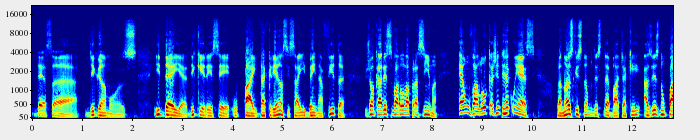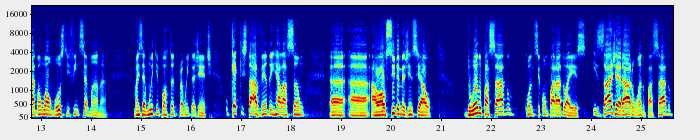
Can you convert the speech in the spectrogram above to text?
dessa, digamos, ideia de querer ser o pai da criança e sair bem na fita, jogar esse valor lá para cima. É um valor que a gente reconhece. Para nós que estamos nesse debate aqui, às vezes não pagam um almoço de fim de semana, mas é muito importante para muita gente. O que é que está havendo em relação uh, ao auxílio emergencial do ano passado, quando se comparado a esse? Exageraram o ano passado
